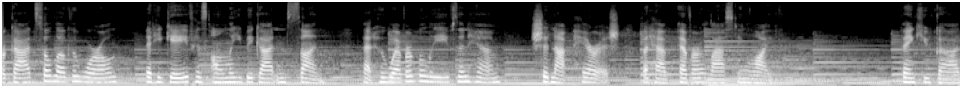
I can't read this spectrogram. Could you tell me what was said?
For God so loved the world that he gave his only begotten Son, that whoever believes in him should not perish, but have everlasting life. Thank you, God,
